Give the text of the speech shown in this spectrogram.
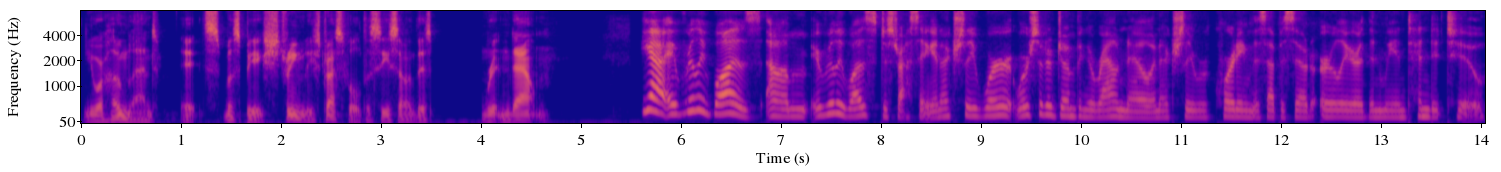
your homeland. It must be extremely stressful to see some of this written down. Yeah, it really was. Um, it really was distressing. And actually, we're we're sort of jumping around now and actually recording this episode earlier than we intended to,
